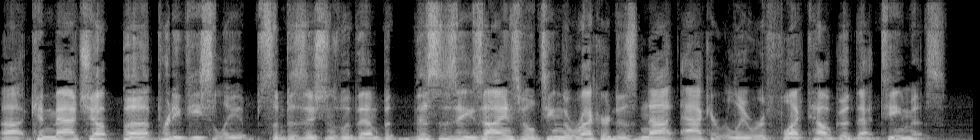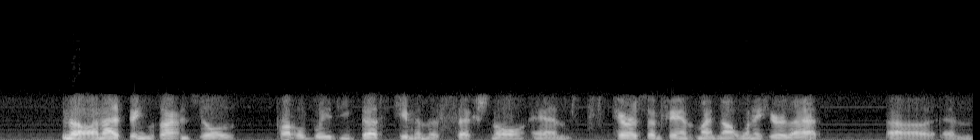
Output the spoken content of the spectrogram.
uh, can match up uh, pretty decently at some positions with them. But this is a Zionsville team. The record does not accurately reflect how good that team is. No, and I think Zionsville is probably the best team in this sectional, and Harrison fans might not want to hear that. Uh, and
